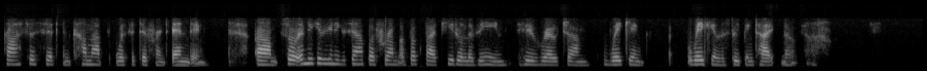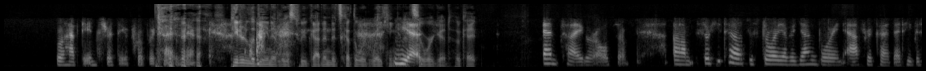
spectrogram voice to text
process it and come up with a different ending. Um, so let me give you an example from a book by Peter Levine, who wrote um, "Waking, Waking the Sleeping Tiger." No, we'll have to insert the appropriate title there. Peter Levine, at least we've got, and it's got the word "waking" in Yes. it, so we're good. Okay. And tiger also. Um, so he tells the story of a young boy in Africa that he was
